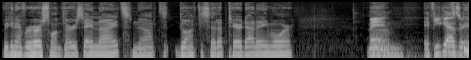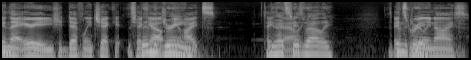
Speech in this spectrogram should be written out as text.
we can have rehearsal on Thursday nights. No, have to, don't have to set up, tear down anymore. man Um, If you guys It's are in that area, you should definitely check it. it's Check been the out New dream. Heights, Teays New Heights Valley. Teays Valley. It's, been It's really nice.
